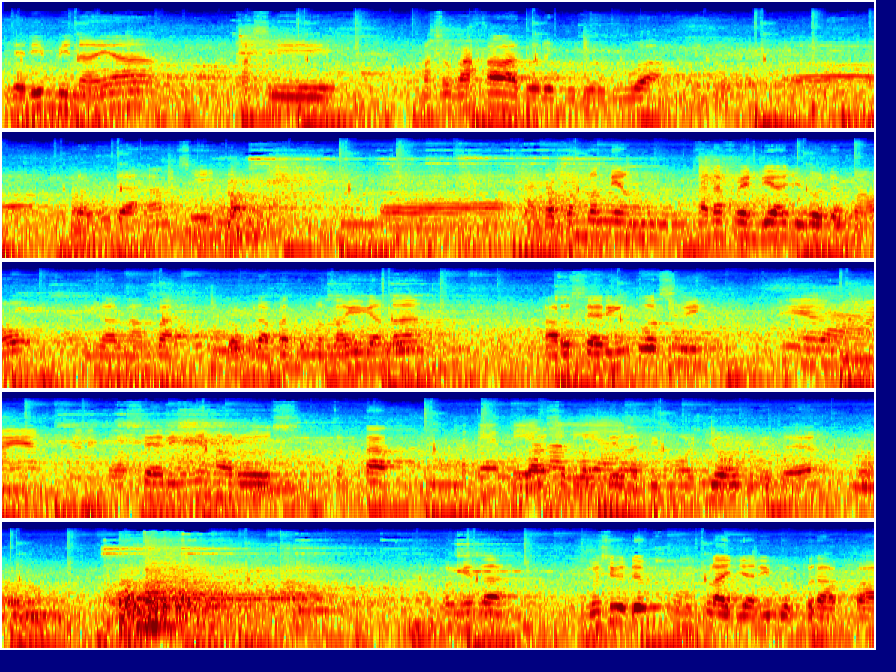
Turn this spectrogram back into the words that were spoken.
Jadi Binaya masih masuk akal lah 2022. Eh, mudah-mudahan sih eh, ada temen yang karena Fedia juga udah mau tinggal nambah beberapa teman lagi karena harus sharing cost nih. Iya, Iya. lumayan. Cost sharingnya harus ketat. Hati-hati ya seperti latih mojo gitu ya. Apa kita gue sih udah mempelajari beberapa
